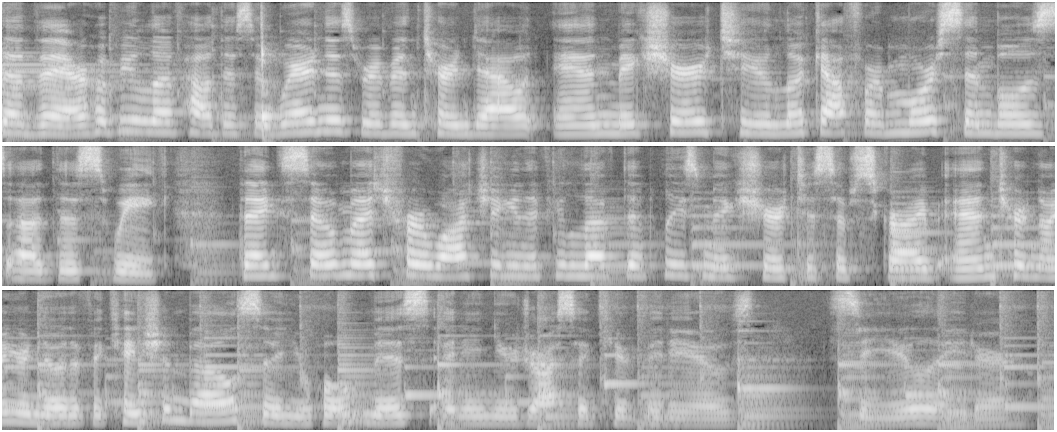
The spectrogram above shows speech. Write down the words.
So there, hope you love how this awareness ribbon turned out and make sure to look out for more symbols uh, this week. Thanks so much for watching and if you loved it, please make sure to subscribe and turn on your notification bell so you won't miss any new Draw So Cute videos. See you later.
